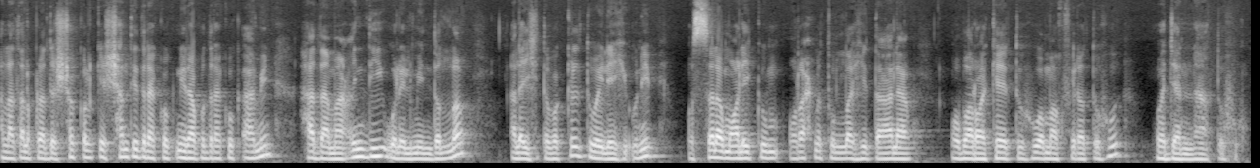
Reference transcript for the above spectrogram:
আল্লাহ তালা আপনাদের সকলকে শান্তিতে রাখুক, নিরাপদ রাখুক, আমিন। হাদামা ইন্দি ওলিল মিন্দল্লাহ, আলাইহি তবাক্কাল তুয়াইলাহি উনিব। আসসালামু আলাইকুম ওরহমতুল্লাহি তালা ওবরাকাতুহু ওয়া মাগফিরাতুহু ওয়া জান্নাতুহু।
